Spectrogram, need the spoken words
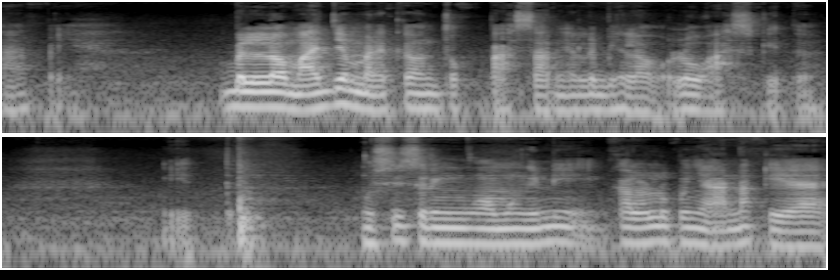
apa ya belum aja mereka untuk pasarnya lebih luas gitu. Gitu mesti sering ngomong ini kalau lu punya anak ya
